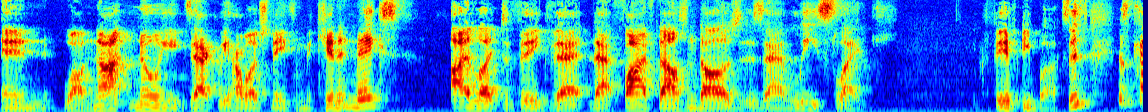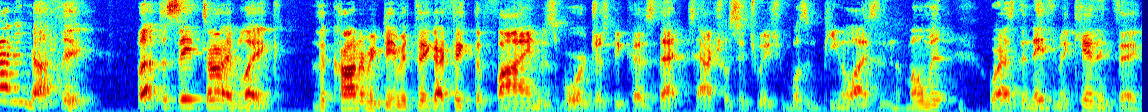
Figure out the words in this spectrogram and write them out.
And while not knowing exactly how much Nathan MacKinnon makes, I like to think that that five thousand dollars is at least like fifty bucks. It's, it's kind of nothing, but at the same time, like the Connor McDavid thing, I think the fine was more just because that actual situation wasn't penalized in the moment. Whereas the Nathan MacKinnon thing,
